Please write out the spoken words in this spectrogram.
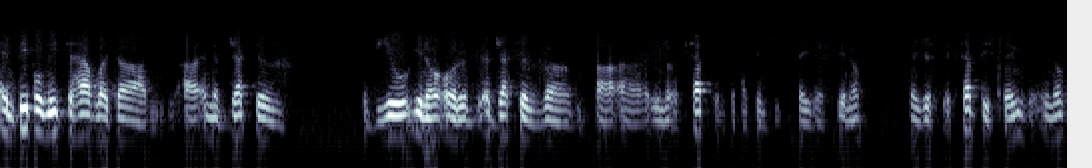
and people need to have like a, uh, an objective view, you know, or objective, uh, uh, you know, acceptance, if I can say this, you know. They just accept these things, you know,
